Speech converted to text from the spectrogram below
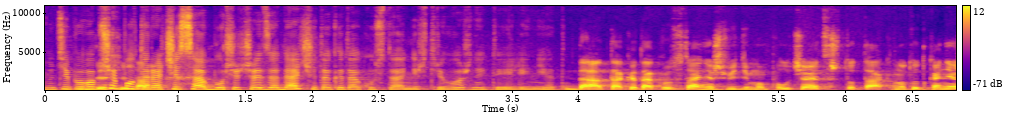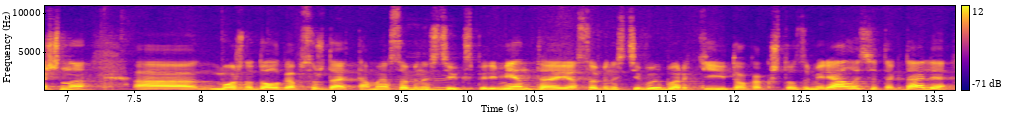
Ну, типа, вообще полтора так. часа будешь решать задачи, так и так устанешь, тревожный ты или нет. Да, так и так устанешь, видимо, получается, что так. Но тут, конечно, а, можно долго обсуждать там и особенности mm-hmm. эксперимента, и особенности выборки, и то, как что замерялось и так далее.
